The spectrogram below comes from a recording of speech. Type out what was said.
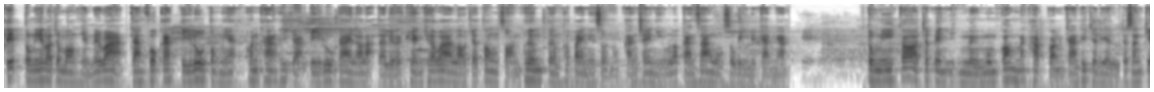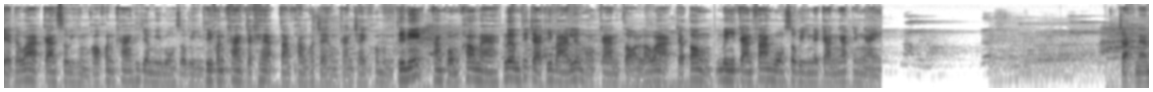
คลิปตรงนี้เราจะมองเห็นได้ว่าการโฟกัสตีลูกตรงนี้ค่อนข้างที่จะตีลูกได้แล้วล่ะ แต่เหลือเพียงแค่ว่าเราจะต้องสอนเพิ่มเติมเข้าไปในส่วนของการใช้นิ้ว แล้วการสร้างวงสวิงในการงัด ตรงนี้ก็จะเป็นอีกหนึ่งมุมกล้องนะครับ ก่อนการที่จะเรียนจะสังเกตได้ว่าการสวิงของเขาค่อนข้างที่จะมีวงสวิงที่ค่อนข้างจะแคบตามความเข้าใจของการใช้ข้อมือ ทีนี้ทางผมเข้ามาเริ่มที่จะอธิบายเรื่องของการสอนแล้วว่าจะต้องมีการสร้างวงสวิงในการงัดยังไง จากนั้น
